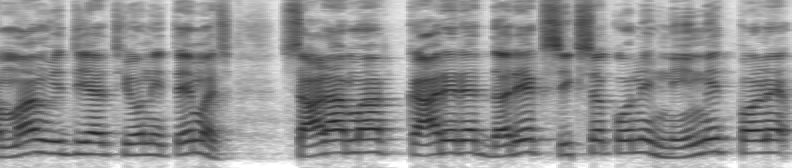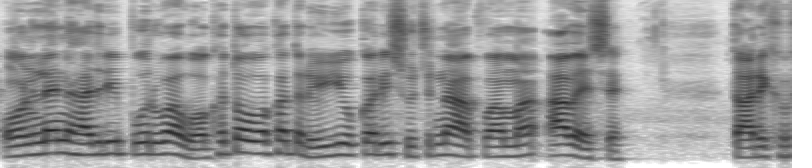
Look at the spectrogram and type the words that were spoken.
તમામ વિદ્યાર્થીઓની તેમજ શાળામાં કાર્યરત દરેક શિક્ષકોની નિયમિતપણે ઓનલાઈન હાજરી પૂરવા વખતો વખત રિવ્યૂ કરી સૂચના આપવામાં આવે છે. તારીખ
